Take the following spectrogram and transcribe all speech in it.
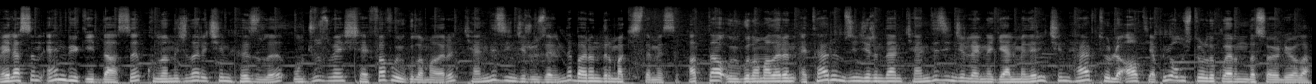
Velas'ın en büyük iddiası kullanıcılar için hızlı, ucuz ve şeffaf uygulamaları kendi zincir üzerinde barındırmak istemesi. Hatta uygulamaların Ethereum zincirinden kendi zincirlerine gelmeleri için her türlü altyapıyı oluşturduklarını da söylüyorlar.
